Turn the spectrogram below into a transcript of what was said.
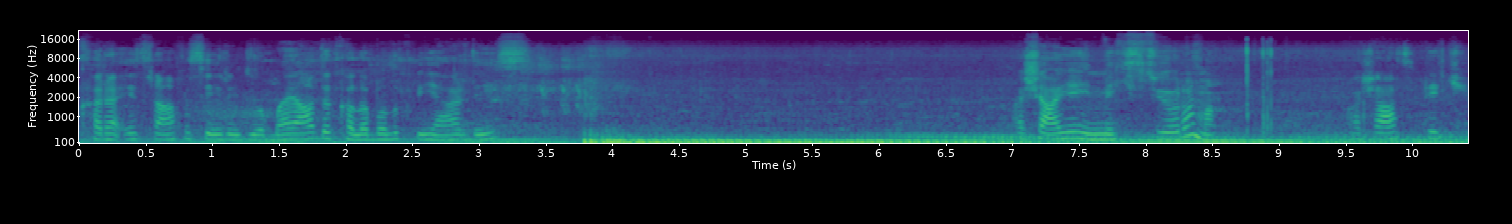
Kara etrafı seyrediyor. Bayağı da kalabalık bir yerdeyiz. Aşağıya inmek istiyor ama aşağısı pek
